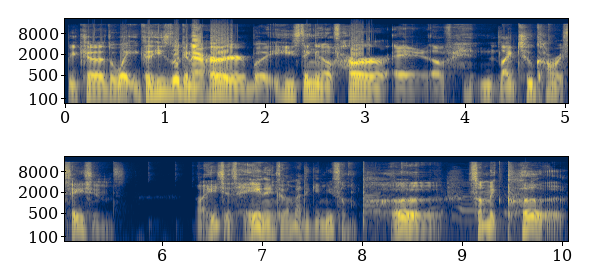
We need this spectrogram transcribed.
Because the way, cause he's looking at her, but he's thinking of her and of like two conversations. Oh, he's just hating. Cause I'm about to give me some pub, some McPub.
